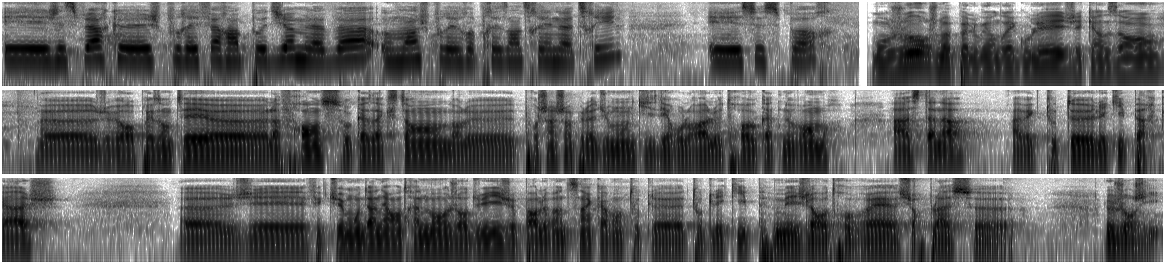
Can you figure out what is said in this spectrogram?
Et j'espère que je pourrai faire un podium là-bas. Au moins, je pourrai représenter notre île et ce sport. Bonjour, je m'appelle Louis-André Goulet, j'ai 15 ans. Euh, je vais représenter euh, la France au Kazakhstan dans le prochain championnat du monde qui se déroulera le 3 ou 4 novembre à Astana avec toute l'équipe RKH. Euh, j'ai effectué mon dernier entraînement aujourd'hui. Je pars le 25 avant toute, l'équipe, mais je le retrouverai sur place euh, le jour J.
